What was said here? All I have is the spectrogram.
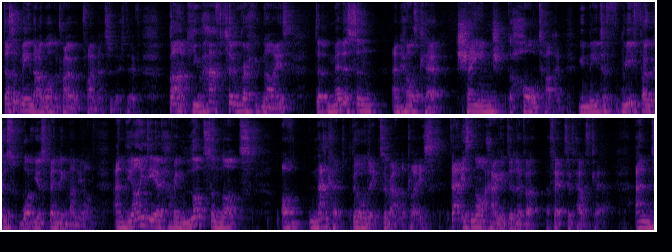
Doesn't mean that I want the private finance initiative. But you have to recognize that medicine and healthcare change the whole time. You need to refocus what you're spending money on. And the idea of having lots and lots of knackered buildings around the place, that is not how you deliver effective healthcare. And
